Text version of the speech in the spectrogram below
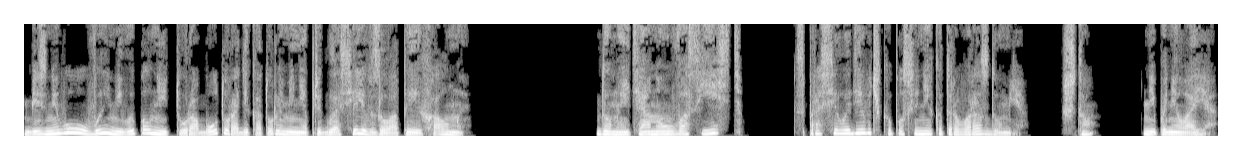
Без него, увы, не выполнить ту работу, ради которой меня пригласили в Золотые холмы. «Думаете, оно у вас есть?» — спросила девочка после некоторого раздумья. «Что?» — не поняла я.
